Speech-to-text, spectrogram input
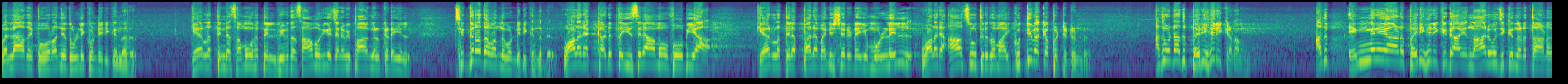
വല്ലാതെ ഇപ്പോൾ ഉറഞ്ഞു തുള്ളിക്കൊണ്ടിരിക്കുന്നത്. കേരളത്തിന്റെ സമൂഹത്തിൽ വിവിധ സാമൂഹിക ജനവിഭാഗങ്ങൾക്കിടയിൽ ഛിദ്രത വന്നുകൊണ്ടിരിക്കുന്നുണ്ട്. വളരെ കടുത്ത ഇസ്ലാമോഫോബിയ കേരളത്തിലെ പല മനുഷ്യരുടെയും ഉള്ളിൽ വളരെ ആസൂത്രിതമായി കുത്തിവെക്കപ്പെട്ടിട്ടുണ്ട്. അതുകൊണ്ട് അത് പരിഹരിക്കണം. അത് എങ്ങനെയാണ് പരിഹരിക്കുക എന്ന് ആലോചിക്കുന്നിടത്താണ്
